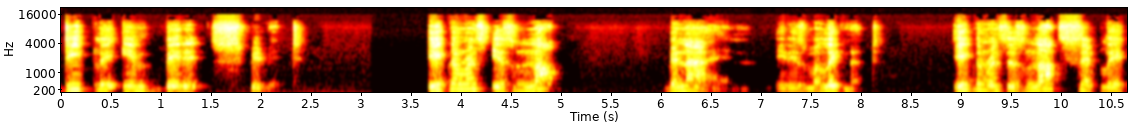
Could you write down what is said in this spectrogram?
deeply embedded spirit. Ignorance is not benign, it is malignant. Ignorance is not simply,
